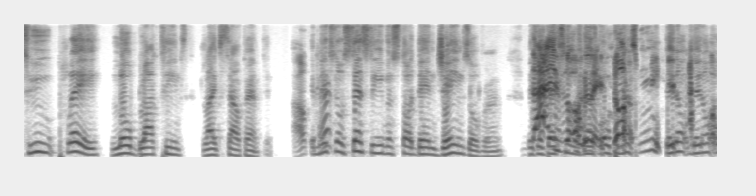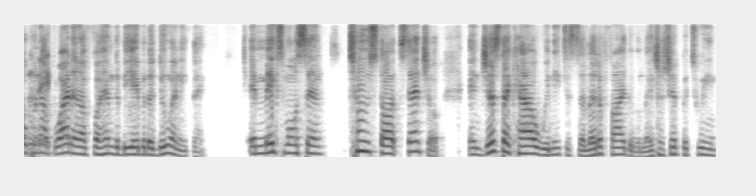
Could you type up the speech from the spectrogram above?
to play low block teams like Southampton. Okay. It makes no sense to even start Dan James over him. That is doesn't open not up. me. They don't they don't open up wide enough for him to be able to do anything. It makes more sense to start Sancho. And just like how we need to solidify the relationship between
